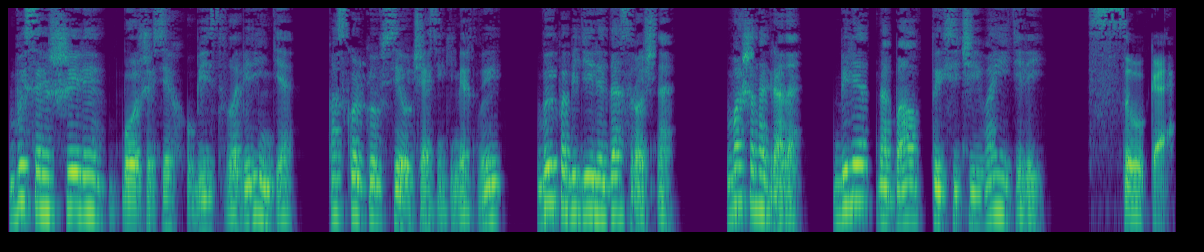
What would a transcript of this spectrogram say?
Вы совершили больше всех убийств в лабиринте. Поскольку все участники мертвы, вы победили досрочно. Ваша награда — билет на бал тысячи воителей. Сука!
